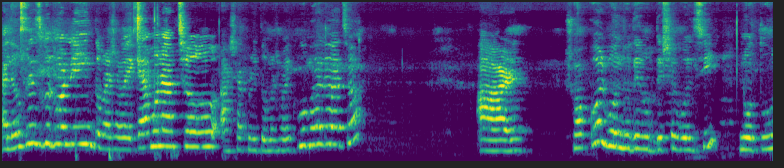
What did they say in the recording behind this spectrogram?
হ্যালো ফ্রেন্ডস গুড মর্নিং তোমরা সবাই কেমন আছো? আশা করি তোমরা সবাই খুব ভালো আছো। আর সকল বন্ধুদের উদ্দেশ্যে বলছি, নতুন,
